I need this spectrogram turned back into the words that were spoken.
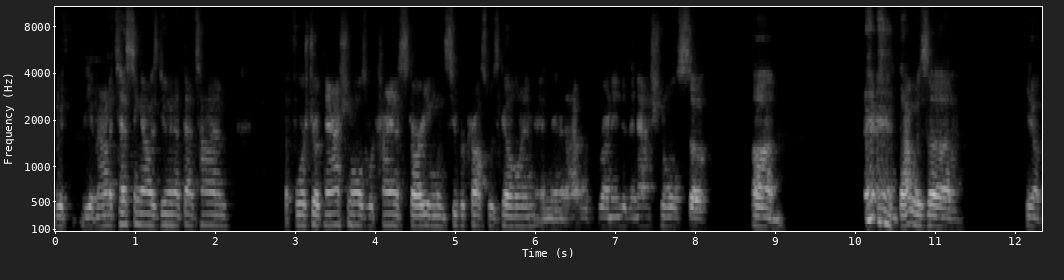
with the amount of testing I was doing at that time, the four stroke nationals were kind of starting when supercross was going and then I would run into the nationals. So um, that was, uh, you know,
